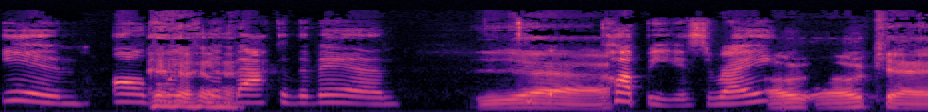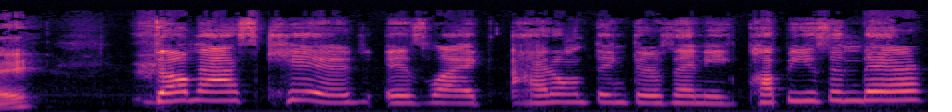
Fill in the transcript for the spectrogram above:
in, all the way to the back of the van." Yeah, puppies, right? Oh, okay. Dumbass kid is like, "I don't think there's any puppies in there,"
